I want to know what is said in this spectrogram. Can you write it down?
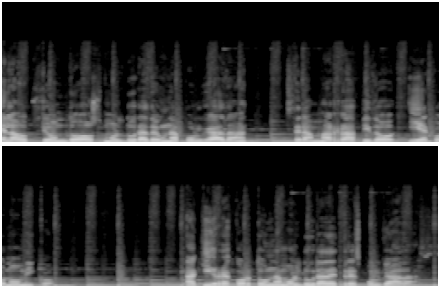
En la opción 2, moldura de 1 pulgada, será más rápido y económico. Aquí recorto una moldura de 3 pulgadas.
